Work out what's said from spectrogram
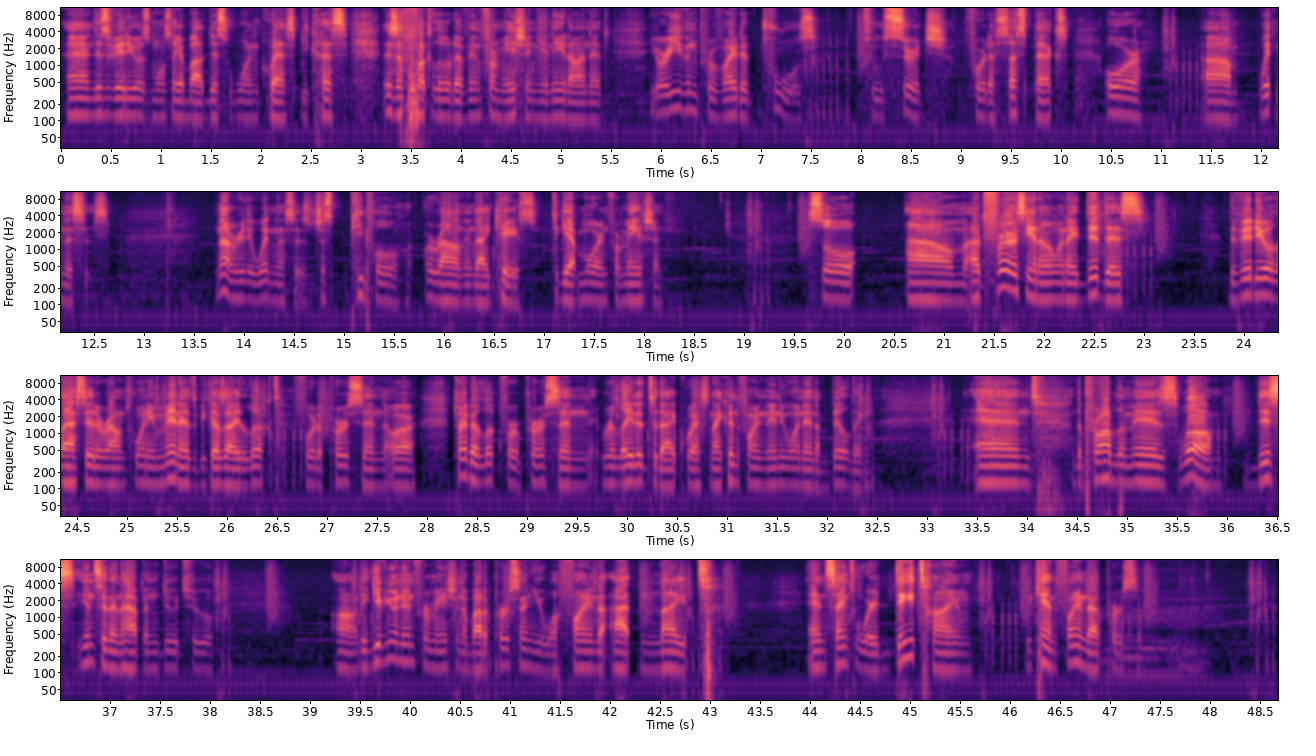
And this video is mostly about this one quest because there's a fuckload of information you need on it. You're even provided tools to search for the suspects or um, witnesses. Not really witnesses, just people around in that case to get more information. So, um, at first, you know, when I did this, the video lasted around 20 minutes because I looked for the person or tried to look for a person related to that quest and I couldn't find anyone in the building. And the problem is, well, this incident happened due to uh, they give you an information about a person you will find at night. And since we're daytime, we can't find that person.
